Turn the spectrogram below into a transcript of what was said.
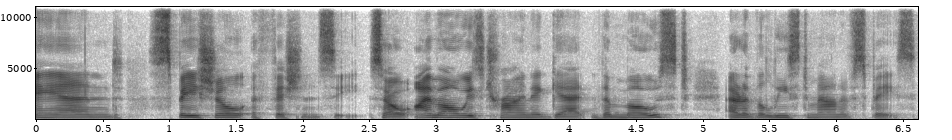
and spatial efficiency. So I'm always trying to get the most out of the least amount of space.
